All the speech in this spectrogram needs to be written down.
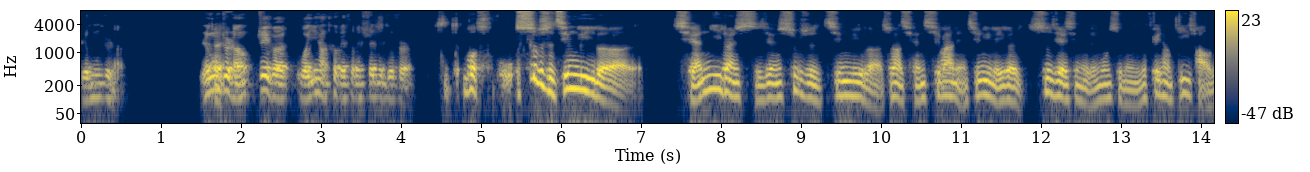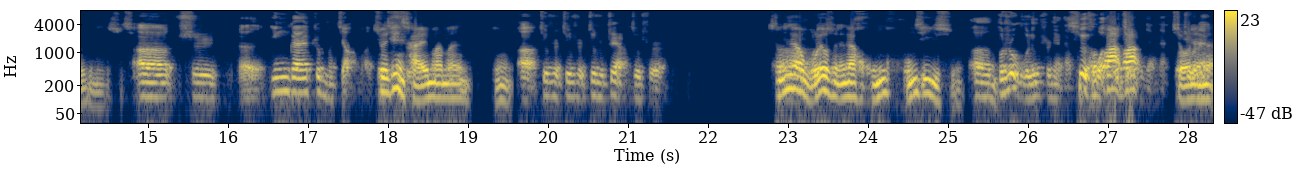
人工智能。人工智能这个我印象特别特别深的就是，不，是不是经历了前一段时间？是不是经历了至少前七八年，经历了一个世界性的人工智能一个非常低潮的这么一个事情？呃，是呃，应该这么讲吧。最近才慢慢，嗯，啊，就是就是就是这样，就是曾经在五六十年代红红极一时。呃，不是五六十年代，最火的八九十年代，九十年代，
